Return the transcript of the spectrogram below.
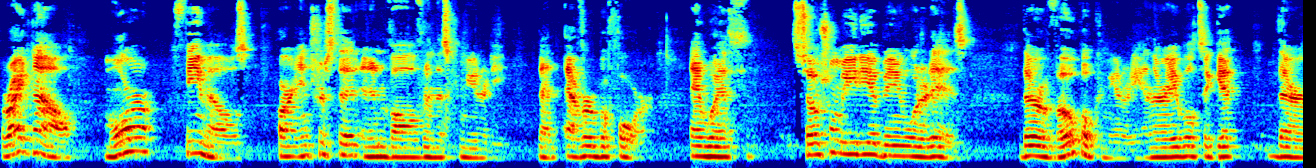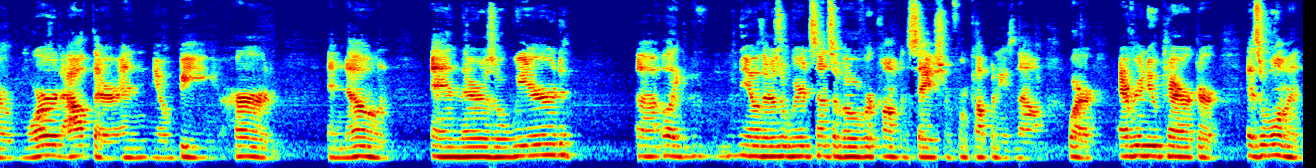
right now more females are interested and involved in this community than ever before, and with social media being what it is, they're a vocal community and they're able to get their word out there and you know be heard and known. And there's a weird, uh, like you know, there's a weird sense of overcompensation from companies now, where every new character is a woman,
